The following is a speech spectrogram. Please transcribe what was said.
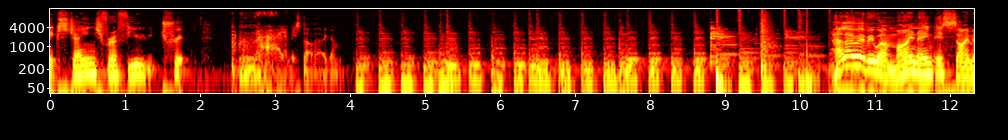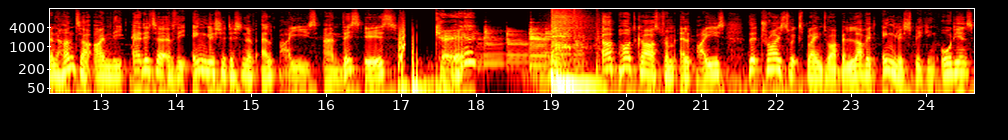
exchange for a few trip. Let me start that again. Hello, everyone. My name is Simon Hunter. I'm the editor of the English edition of El País, and this is. ¿Qué? A podcast from El País that tries to explain to our beloved English speaking audience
